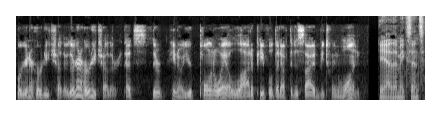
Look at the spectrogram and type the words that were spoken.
We're going to hurt each other. They're going to hurt each other. That's they're you know you're pulling away a lot of people that have to decide between one. Yeah, that makes sense.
